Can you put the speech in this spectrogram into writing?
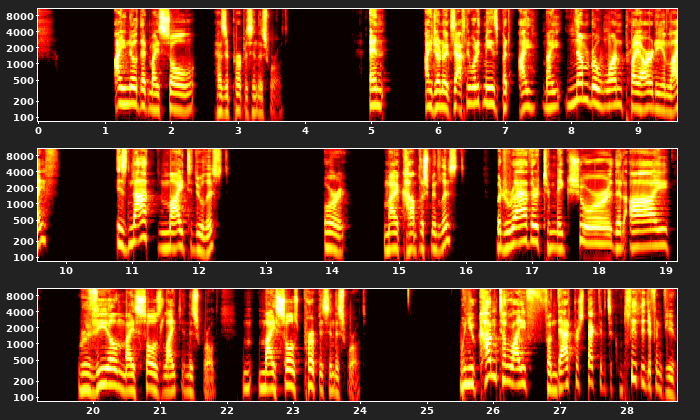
I know that my soul has a purpose in this world, and I don't know exactly what it means, but I my number one priority in life is not my to do list or my accomplishment list, but rather to make sure that I reveal my soul's light in this world, m- my soul's purpose in this world. When you come to life from that perspective, it's a completely different view.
